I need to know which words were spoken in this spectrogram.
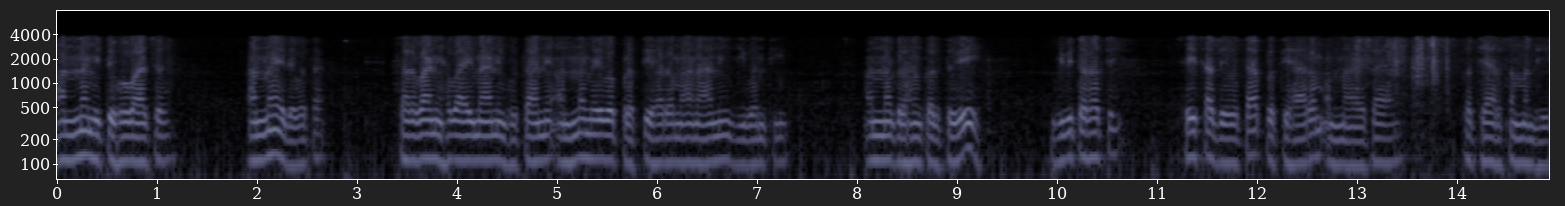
अन्नमित होवाच अन्न है देवता। सर्वाणी हवाईमानी भूतानी अन्नमेव प्रत्यहरमानी जीवंती अन्न ग्रहण करते हुए जीवित रहते। सही सा देवता प्रत्याहारम अन्न प्रत्याहार संबंधी।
